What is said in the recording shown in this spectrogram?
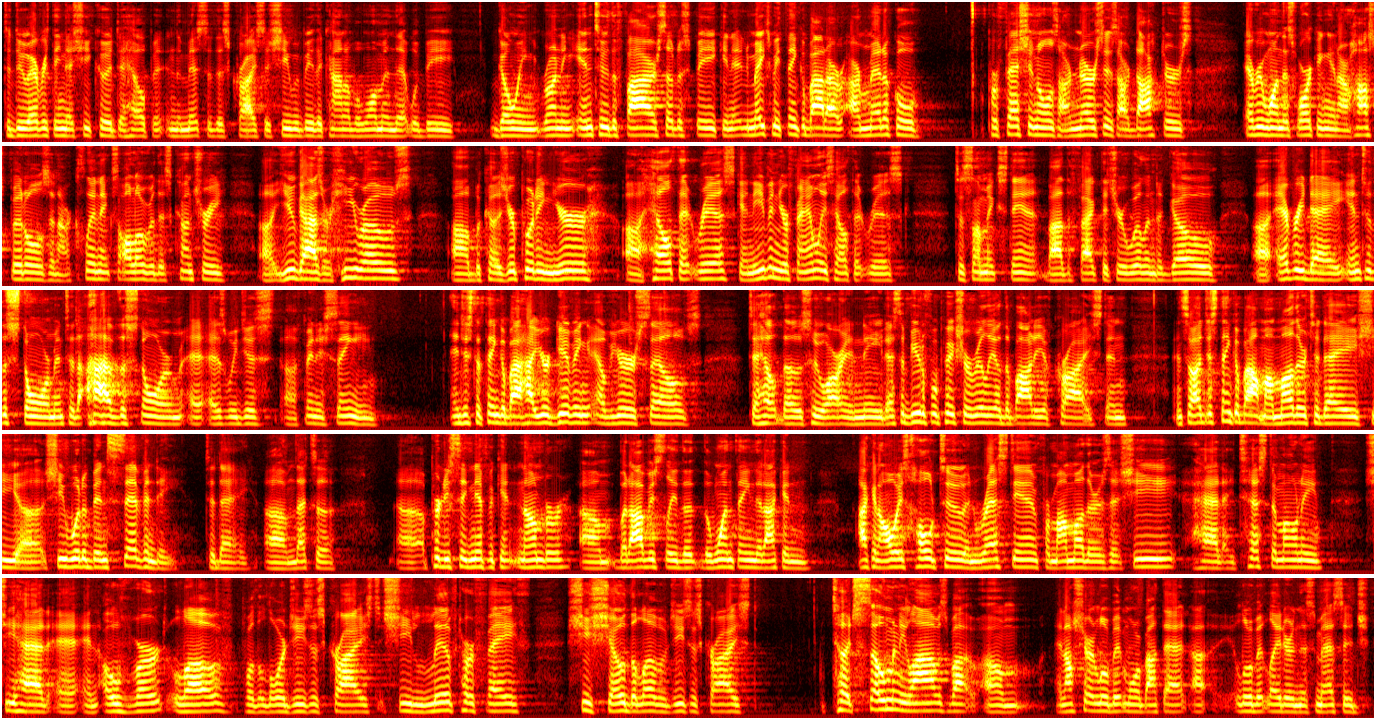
to do everything that she could to help in the midst of this crisis. She would be the kind of a woman that would be going, running into the fire, so to speak. And it makes me think about our, our medical professionals, our nurses, our doctors, everyone that's working in our hospitals and our clinics all over this country. Uh, you guys are heroes uh, because you're putting your uh, health at risk and even your family's health at risk to some extent by the fact that you're willing to go uh, every day into the storm, into the eye of the storm, as we just uh, finished singing. And just to think about how you're giving of yourselves to help those who are in need. That's a beautiful picture, really, of the body of Christ. And, and so I just think about my mother today. She, uh, she would have been 70 today. Um, that's a, a pretty significant number. Um, but obviously, the, the one thing that I can, I can always hold to and rest in for my mother is that she had a testimony. She had a, an overt love for the Lord Jesus Christ. She lived her faith. She showed the love of Jesus Christ touched so many lives, by, um, and I'll share a little bit more about that uh, a little bit later in this message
